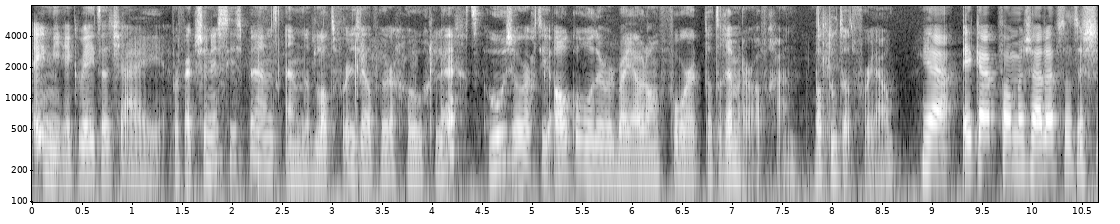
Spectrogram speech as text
Amy, ik weet dat jij perfectionistisch bent en het lat voor jezelf heel erg hoog legt. Hoe zorgt die alcohol er bij jou dan voor dat remmen eraf gaan? Wat doet dat voor jou? Ja, ik heb van mezelf, dat is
